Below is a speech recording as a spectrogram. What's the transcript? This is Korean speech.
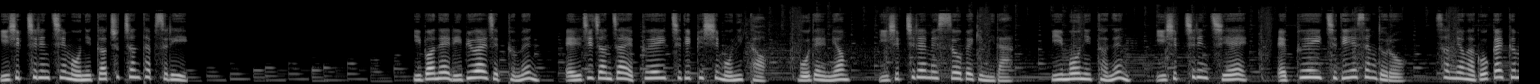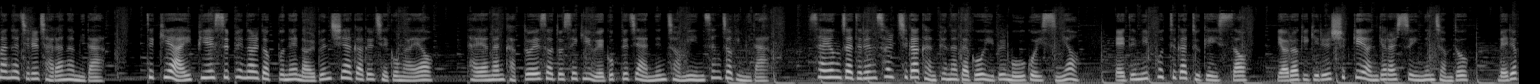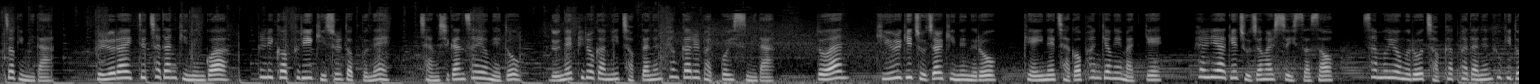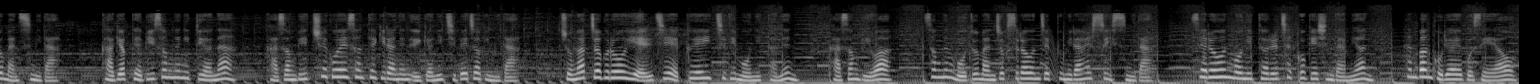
27인치 모니터 추천 탑3 이번에 리뷰할 제품은 LG전자 FHD PC 모니터 모델명 27MS500입니다. 이 모니터는 27인치의 FHD 해상도로 선명하고 깔끔한 화질을 자랑합니다. 특히 IPS 패널 덕분에 넓은 시야각을 제공하여 다양한 각도에서도 색이 왜곡되지 않는 점이 인상적입니다. 사용자들은 설치가 간편하다고 입을 모으고 있으며 애드미 포트가 두 개 있어 여러 기기를 쉽게 연결할 수 있는 점도 매력적입니다. 블루라이트 차단 기능과 플리커 프리 기술 덕분에 장시간 사용해도 눈의 피로감이 적다는 평가를 받고 있습니다. 또한 기울기 조절 기능으로 개인의 작업 환경에 맞게 편리하게 조정할 수 있어서 사무용으로 적합하다는 후기도 많습니다. 가격 대비 성능이 뛰어나 가성비 최고의 선택이라는 의견이 지배적입니다. 종합적으로 이 LG FHD 모니터는 가성비와 성능 모두 만족스러운 제품이라 할 수 있습니다. 새로운 모니터를 찾고 계신다면 한번 고려해보세요.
